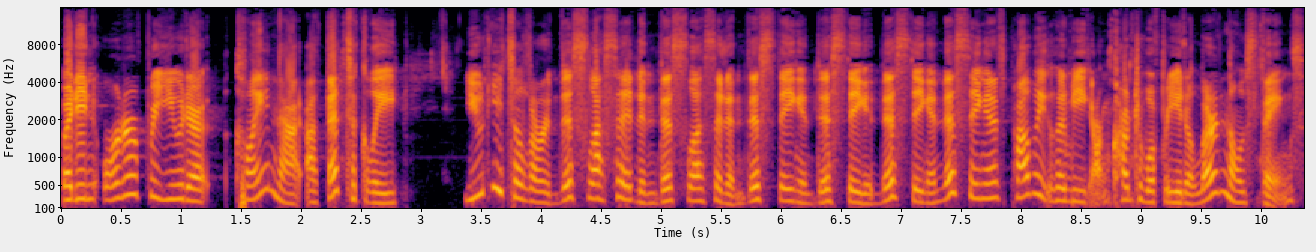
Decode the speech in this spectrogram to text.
but in order for you to claim that authentically, you need to learn this lesson and this lesson and this thing and this thing and this thing and this thing. And it's probably going to be uncomfortable for you to learn those things,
